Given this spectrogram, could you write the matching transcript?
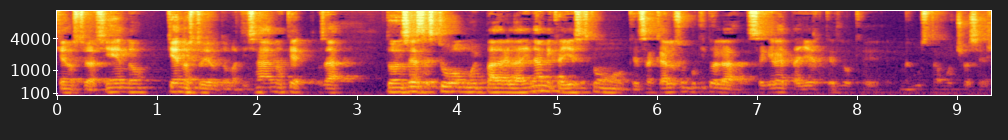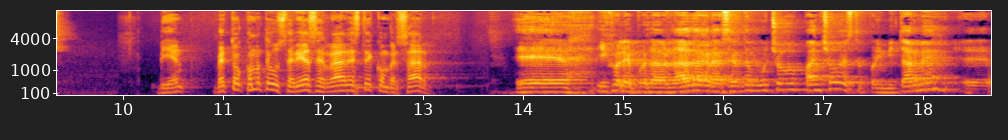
qué no estoy haciendo, qué no estoy automatizando, qué, o sea, Entonces estuvo muy padre la dinámica y eso es como que sacarlos un poquito de la ceguera de taller, que es lo que me gusta mucho hacer. Bien. Beto, ¿cómo te gustaría cerrar este conversar? Eh, híjole, pues la verdad agradecerte mucho, Pancho, este, por invitarme. Eh,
